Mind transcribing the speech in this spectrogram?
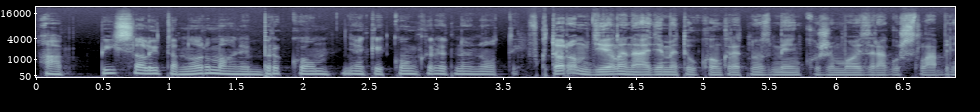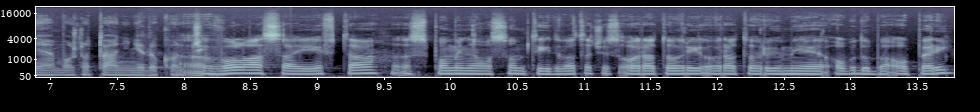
A písali tam normálne brkom nejaké konkrétne noty. V ktorom diele nájdeme tú konkrétnu zmienku, že môj zrak už slabne a možno to ani nedokončí? Volá sa Jefta, spomínal som tých 26 oratórií, oratórium je obdoba opery,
